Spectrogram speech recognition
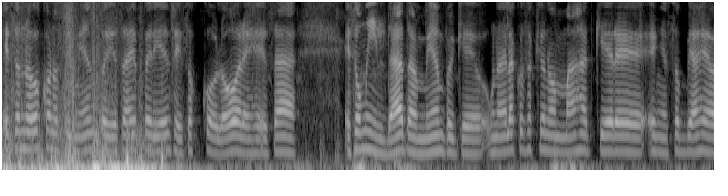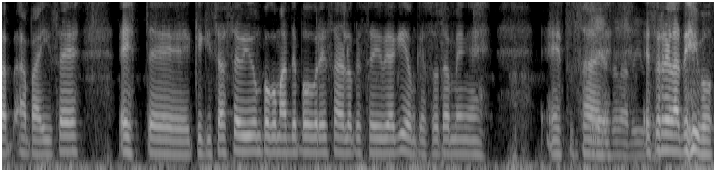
esos nuevos conocimientos y esas experiencias, esos colores, esa, esa humildad también, porque una de las cosas que uno más adquiere en esos viajes a, países este que quizás se vive un poco más de pobreza de lo que se vive aquí, aunque eso también es tú sabes, eso es relativo.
